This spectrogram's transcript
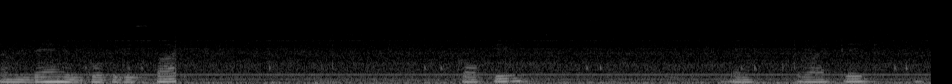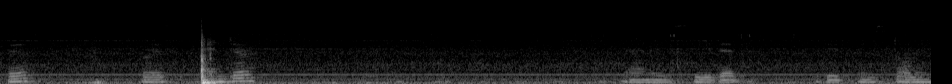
And then we'll go to this side. Copy click paste press enter. And you'll see that it is installing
